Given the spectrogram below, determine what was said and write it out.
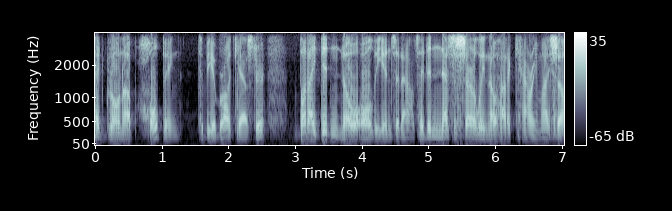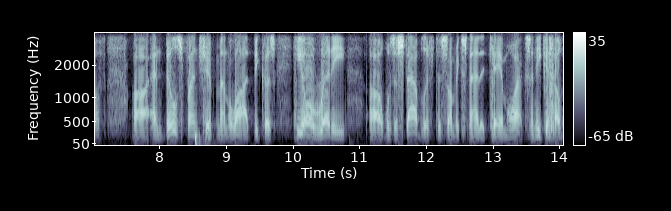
had grown up hoping to be a broadcaster, but I didn't know all the ins and outs. I didn't necessarily know how to carry myself. Uh, and Bill's friendship meant a lot because he already uh, was established to some extent at KMOX, and he could help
